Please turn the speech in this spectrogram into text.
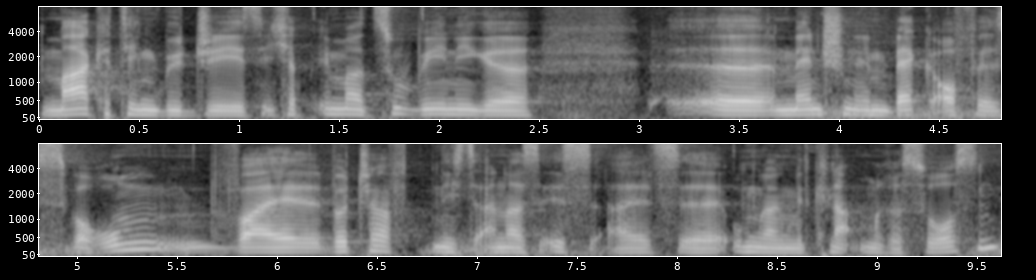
Marketingbudgets. Ich habe immer zu wenige Menschen im Backoffice. Warum? Weil Wirtschaft nichts anderes ist als äh, Umgang mit knappen Ressourcen.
